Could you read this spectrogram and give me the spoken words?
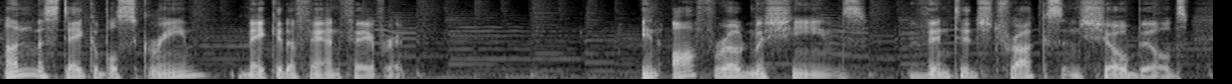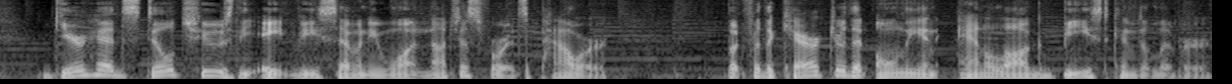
unmistakable scream make it a fan favorite. In off-road machines, vintage trucks, and show builds, gearheads still choose the 8V71 not just for its power, but for the character that only an analog beast can deliver.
